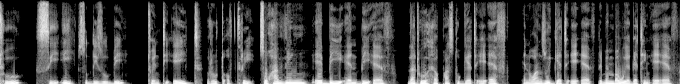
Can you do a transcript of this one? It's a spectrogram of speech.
to CE. So this will be 28 root of 3. So having AB and BF, that will help us to get AF. And once we get AF, remember we are getting AF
